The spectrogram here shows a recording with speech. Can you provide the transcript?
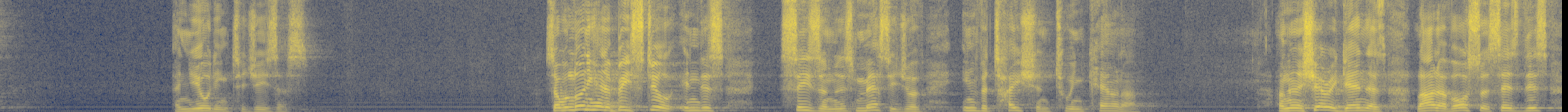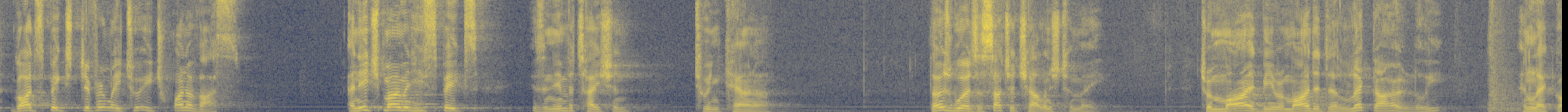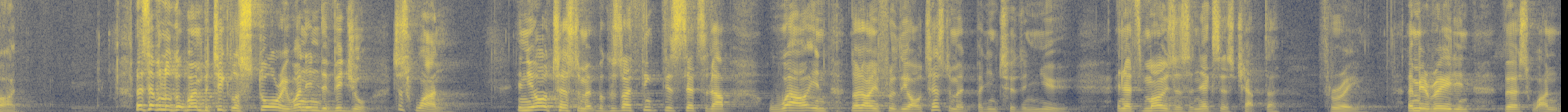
and yielding to Jesus. So we're learning how to be still in this season, this message of invitation to encounter. I'm going to share again, as Lana also says this God speaks differently to each one of us. And each moment he speaks is an invitation to encounter. Those words are such a challenge to me. To remind, be reminded to let go, Louis, and let God. Let's have a look at one particular story, one individual, just one, in the Old Testament, because I think this sets it up well in not only through the Old Testament, but into the New. And that's Moses in Exodus chapter 3. Let me read in verse 1.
